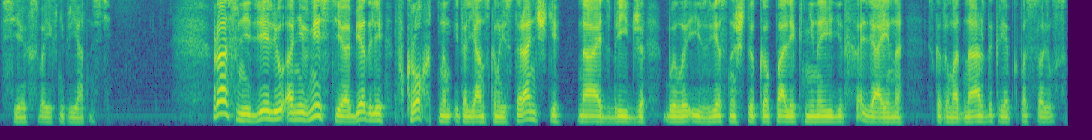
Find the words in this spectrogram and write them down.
всех своих неприятностей. Раз в неделю они вместе обедали в крохотном итальянском ресторанчике на Айтсбридже. Было известно, что Копалик ненавидит хозяина, с которым однажды крепко поссорился.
